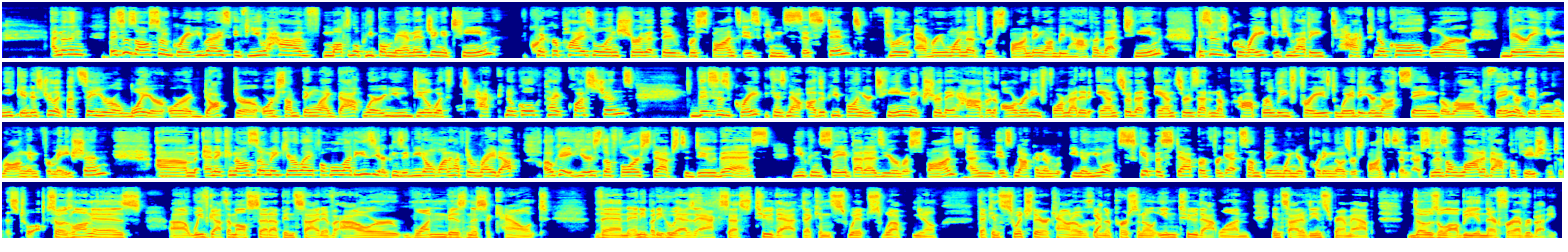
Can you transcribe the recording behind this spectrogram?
And then this is also great, you guys, if you have multiple people managing a team, quick replies will ensure that the response is consistent through everyone that's responding on behalf of that team. This is great if you have a technical or very unique industry. Like let's say you're a lawyer or a doctor or something like that, where you deal with technical type questions. This is great because now other people on your team make sure they have an already formatted answer that answers that in a properly phrased way that you're not saying the wrong thing or giving the wrong information. Um, and it can also make your life a whole lot easier because if you don't want to have to write up, okay, here's the four steps to do this this, you can save that as your response and it's not going to, you know, you won't skip a step or forget something when you're putting those responses in there. So there's a lot of application to this tool. So as long as uh, we've got them all set up inside of our one business account, then anybody who has access to that that can switch, swap, you know, that can switch their account over from yeah. their personal into that one inside of the Instagram app, those will all be in there for everybody.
